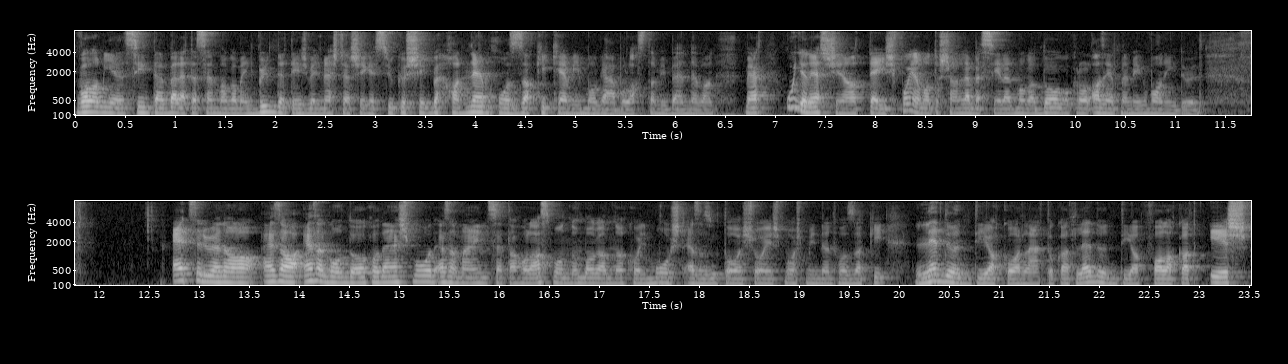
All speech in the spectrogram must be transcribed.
valamilyen szinten beleteszem magam egy büntetésbe, egy mesterséges szűkösségbe, ha nem hozza ki Kevin magából azt, ami benne van. Mert ugyanezt csinálod te is, folyamatosan lebeszéled magad dolgokról, azért, mert még van időd. Egyszerűen a, ez, a, ez a gondolkodásmód, ez a mindset, ahol azt mondom magamnak, hogy most ez az utolsó, és most mindent hozza ki, ledönti a korlátokat, ledönti a falakat, és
